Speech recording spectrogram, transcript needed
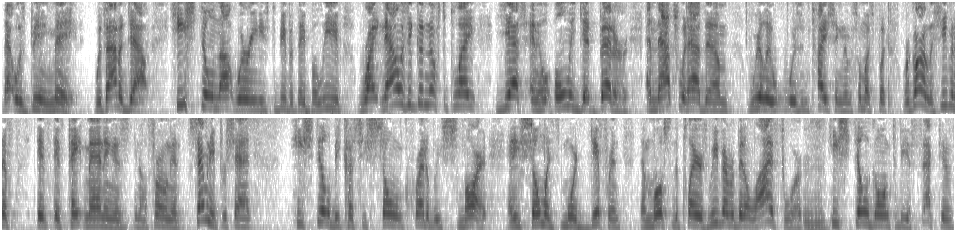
that was being made. Without a doubt. He's still not where he needs to be, but they believe right now is he good enough to play? Yes, and he'll only get better. And that's what had them really was enticing them so much. But regardless, even if if, if Peyton Manning is, you know, throwing at 70%, he's still because he's so incredibly smart and he's so much more different than most of the players we've ever been alive for. He's still going to be effective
